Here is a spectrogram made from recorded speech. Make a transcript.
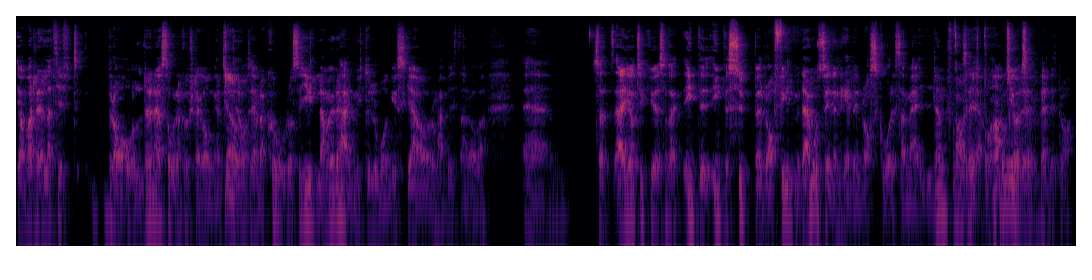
Jag var relativt bra ålder när jag såg den första gången. Tyckte Ja. den var så jävla cool. Och så gillar man ju det här mytologiska och de här bitarna. Då? Ehm, så att, nej, jag tycker ju som sagt inte, inte superbra film. Däremot så är det en hel del bra skådisar med i den får man Ja, säga. Och han gör det väldigt bra.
